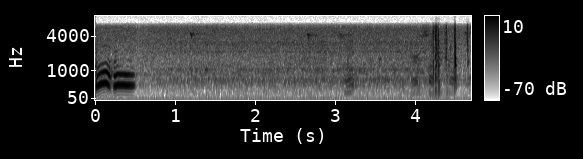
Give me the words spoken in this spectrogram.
Woohoo! Oh, heard something over there.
